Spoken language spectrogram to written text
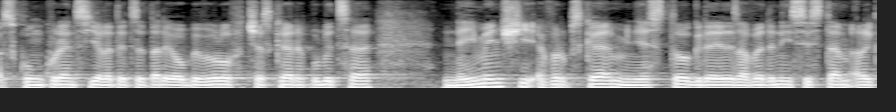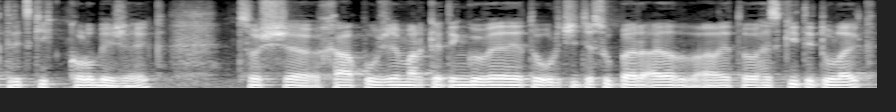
s konkurencí, ale teď se tady objevilo v České republice nejmenší evropské město, kde je zavedený systém elektrických koloběžek, což eh, chápu, že marketingově je to určitě super a je to hezký titulek,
